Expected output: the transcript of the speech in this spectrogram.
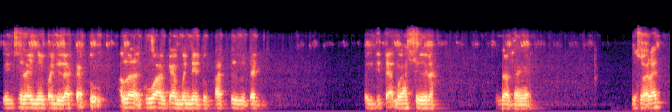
Jadi selain daripada zakat tu, Allah nak kurangkan benda tu, harta tu tadi. Kita tak merasa lah. Senang sangat. Ada soalan?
